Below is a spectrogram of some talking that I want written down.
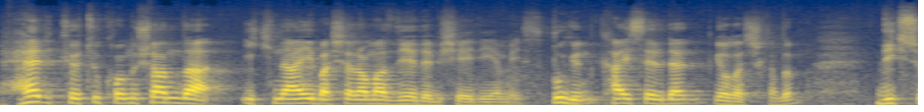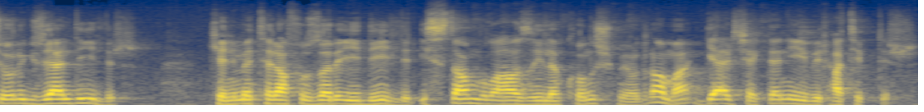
her kötü konuşan da iknayı başaramaz diye de bir şey diyemeyiz. Bugün Kayseri'den yola çıkalım. Diksiyonu güzel değildir. Kelime telaffuzları iyi değildir. İstanbul ağzıyla konuşmuyordur ama gerçekten iyi bir hatiptir.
